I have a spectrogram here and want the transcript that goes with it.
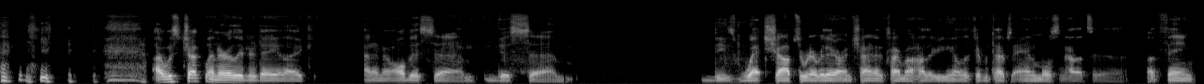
I was chuckling earlier today, like I don't know, all this, um, this, um, these wet shops or whatever they are in China, talking about how they're eating all the different types of animals and how that's a, a thing.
